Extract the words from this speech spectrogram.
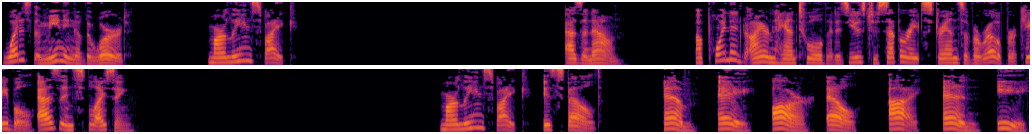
What is the meaning of the word marlinespike? As a noun, a pointed iron hand tool that is used to separate strands of a rope or cable, as in splicing. Marlinespike is spelled M A R L I N E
